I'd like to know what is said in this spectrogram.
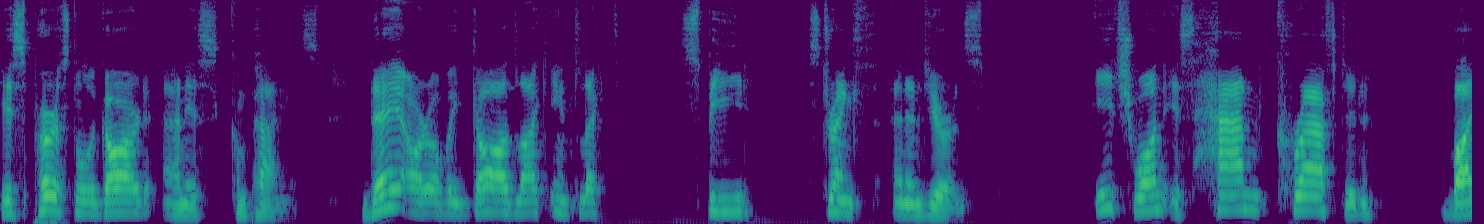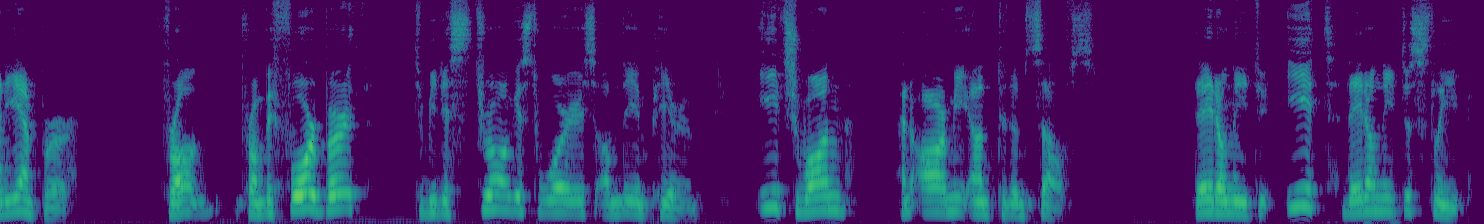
his personal guard and his companions. They are of a godlike intellect, speed, strength, and endurance. Each one is handcrafted by the Emperor from, from before birth to be the strongest warriors of the Imperium. Each one an army unto themselves. They don't need to eat, they don't need to sleep.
